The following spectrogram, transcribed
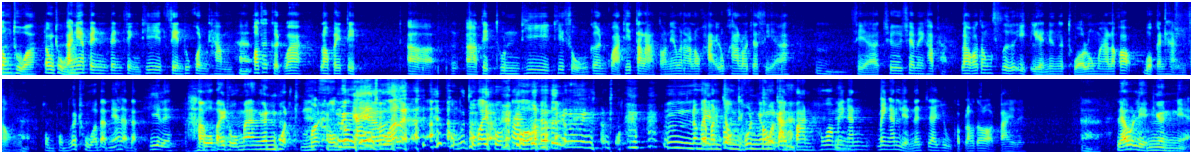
ต้องถัวต้องถัวอันเนี้ยเป็นเป็นสิ่งที่เซียนทุกคนทำฮะเพราะถ้าเกิดว่าเราไปติดเอ่ออ่าติดทุนที่ที่สูงเกินกว่าที่ตลาดตอนนี้เวลาเราขายลูกค้าเราจะเสียอืม เสียชื่อใช่ไหมครับครับ เราก็ต้องซื้ออีกเหรียญหนึ่งถัวลงมาแล้วก็บวกกันหารสองฮะผมผมก็ถัวแบบเนี้ยแหละแบบพี่เลยครับถัวไปถัวมาเงินหมดผมก็ใกล้แล้วไม่มีถัวเลยผมก็ถัวไปถัวมาถัวตึ้งอืมทำไมแต่มันจมทุนกันหมดต้องเลกัยนปันเพราะว่าไม่งั้นไม่งั้นเหรียญนั้นจะอยู่กับเราตลอดไปเลยอ่าแล้วเหรียญเงินเนี่ย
